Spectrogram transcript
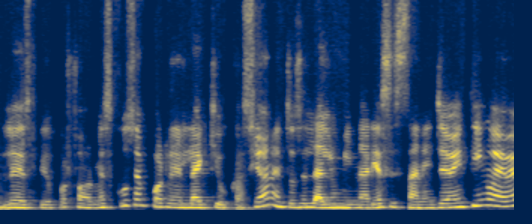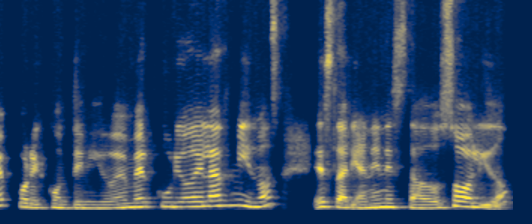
les pido por favor me excusen por la equivocación. Entonces, las luminarias están en Y29 por el contenido de mercurio de las mismas, estarían en estado sólido.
